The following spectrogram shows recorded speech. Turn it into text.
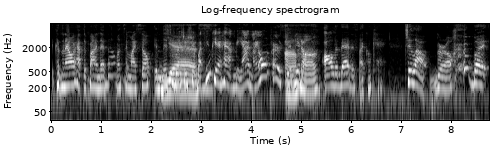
because now I have to find that balance in myself in this Yes. relationship. Like, you can't have me. I'm my own person. You know, Uh-huh. all of that. It's like, okay, chill out, girl. but.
